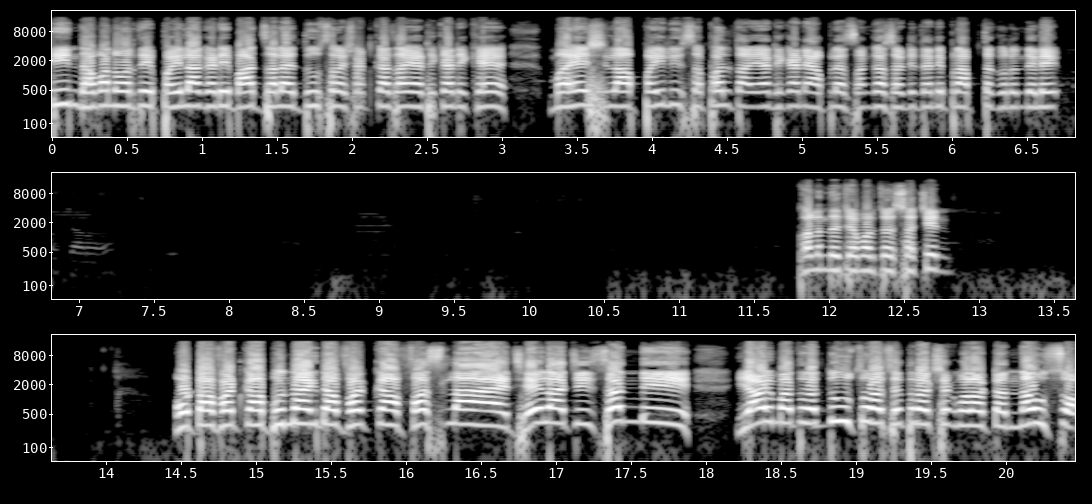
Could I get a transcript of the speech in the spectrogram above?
तीन धावांवरती पहिला गडी बाद झालाय. दुसरा षटकाचा या ठिकाणी खेळ महेशला पहिली सफलता या ठिकाणी आपल्या संघासाठी त्यांनी प्राप्त करून दिले. फलंदाजावरचं सचिन. मोठा फटका पुन्हा एकदा फटका फसलाय झेलाची संधी. यावेळी मात्र दुसरा क्षेत्ररक्षक मला वाटतं नऊसो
